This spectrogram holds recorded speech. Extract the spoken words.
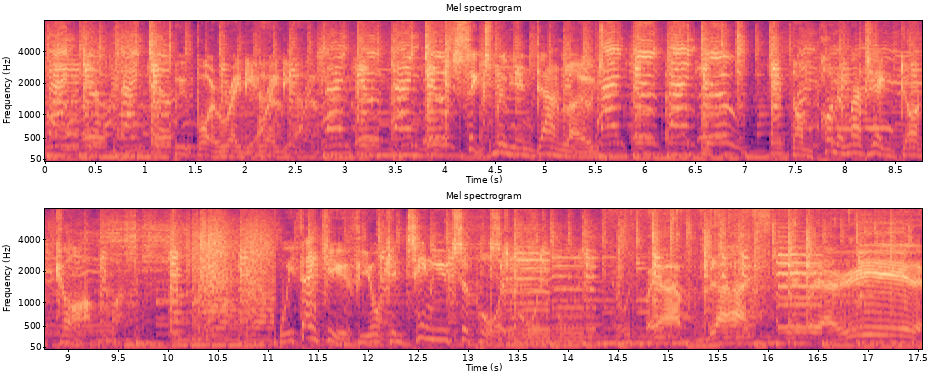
Thank you, thank you. Bootboy Radio. Radio. Thank you, thank you. Six million downloads. Thank you, thank you. On Podomatic.com. We thank you for your continued support. support. Bootboy are blast. Bootboy are real,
